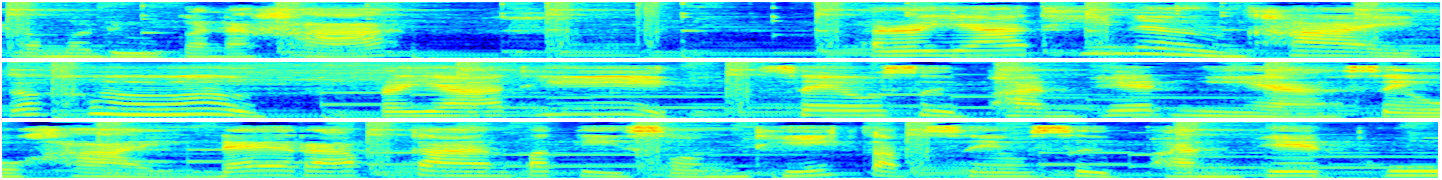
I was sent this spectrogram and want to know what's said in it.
เรามาดูกันนะคะ ระยะที่ 1 ไข่ก็คือ ระยะที่เซลล์สืบพันธุ์เพศเมียเซลล์ไข่ได้รับการปฏิสนธิกับเซลล์สืบพันธุ์เพศผู้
